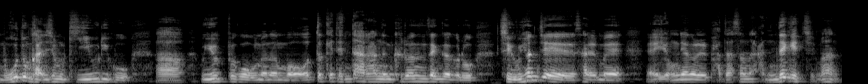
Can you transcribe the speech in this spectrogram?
모든 관심을 기울이고 아 우유표가 오면은 뭐 어떻게 된다라는 그런 생각으로 지금 현재 삶의 영향을 받아서는 안 되겠지만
